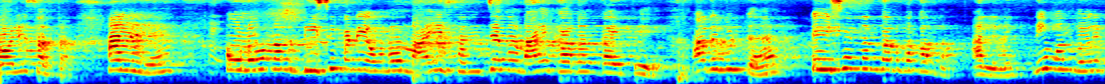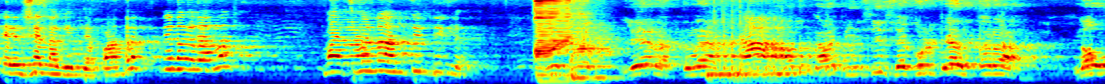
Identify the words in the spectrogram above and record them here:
ಪೊಲೀಸ್ ಅಂತ. ಅಲ್ಲಿ ಅವನು ನಮ್ಮ ಡಿ ಸಿ ಮನೆ ಅವನು ನಾಯಿ ಸಂಚನ ನಾಯಿ ಕಾದಂಗ ಐತಿ. ಅದು ಬಿಟ್ಟು ಟೆನ್ಷನ್ ಅಂತ ಅನ್ಬೇಕಂತ ಅಲ್ಲಿ ನೀವು ಒಂದು ವೇಳೆ ಟೆನ್ಷನ್ ಆಗಿದ್ಯಪ್ಪ ಅಂದ್ರೆ ನಿನಗೆ ನಾನು ವಾಚ್ಮನ್ ಅಂತಿದ್ದಿಲ್ಲ. ಲೇ ರತ್ನ ಅದಕ್ಕೆ ಡಿ ಸಿ ಸೆಕ್ಯೂರಿಟಿ ಅಂತಾರ. ನಾವು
